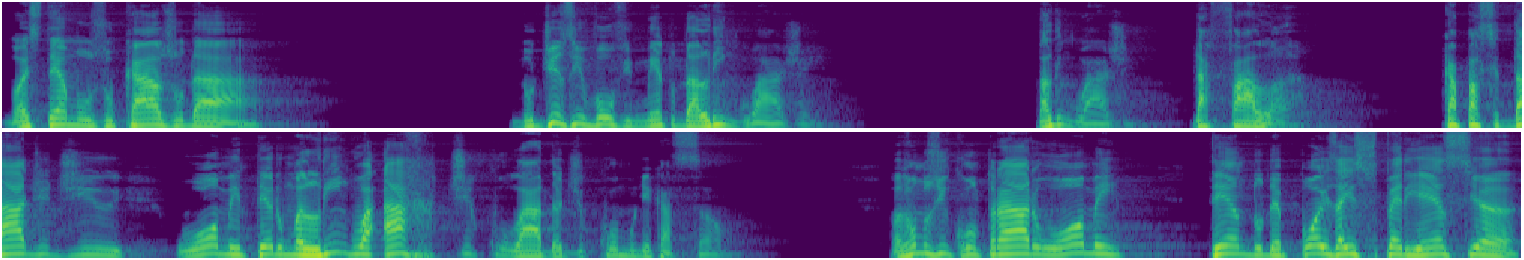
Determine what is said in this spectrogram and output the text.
nós temos o caso da do desenvolvimento da linguagem, da linguagem, da fala, capacidade de o homem ter uma língua articulada de comunicação. Nós vamos encontrar o homem tendo depois a experiência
